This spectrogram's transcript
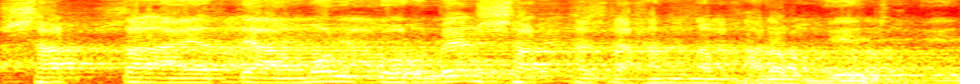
সাতটা আয়াতে আমল করবেন, সাতটা জাহান্নাম হারাম হয়ে যাবে।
